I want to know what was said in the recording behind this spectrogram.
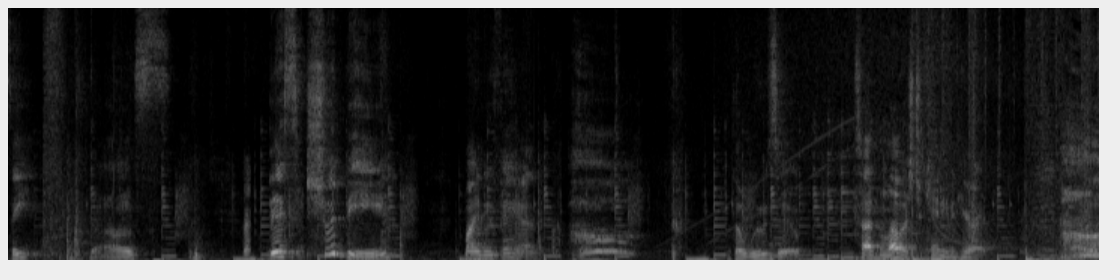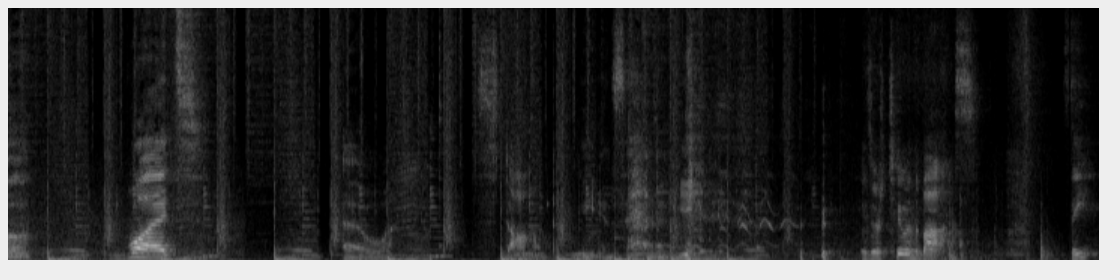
See? Yes. This should be my new fan. the Woozoo. So at the lowest, you can't even hear it. what? Oh. Stop the insanity. There's two in the box. See?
